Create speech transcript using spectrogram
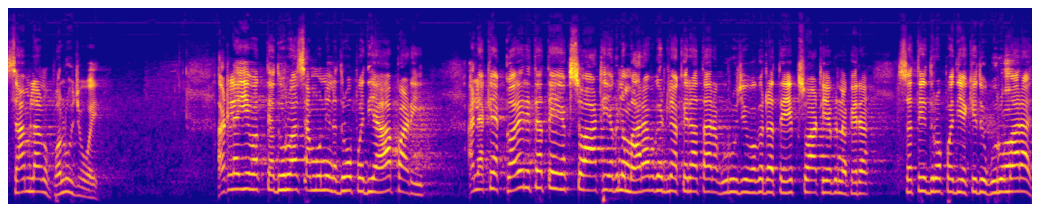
સામલાનું ભલું જ હોય. એટલે એ વખતે દુર્વાસા મુનિને દ્રૌપદીએ આ પાડી. એટલે કે કઈ રીતે તે એકસો આઠ યજ્ઞ મારા વગરના કર્યા તારા ગુરુજી વગરના તે એકસો આઠ યજ્ઞ કર્યા? સતી દ્રૌપદીએ કીધું ગુરુ મહારાજ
